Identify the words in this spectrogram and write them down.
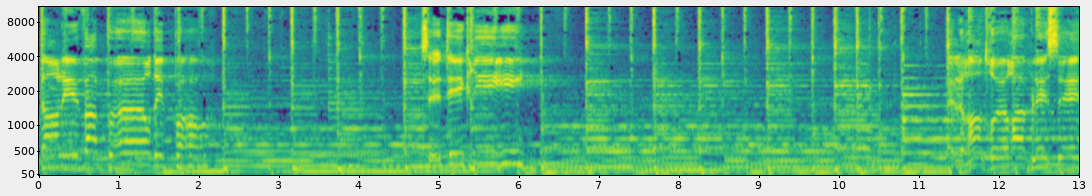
dans les vapeurs des ports. C'est écrit. Blessée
